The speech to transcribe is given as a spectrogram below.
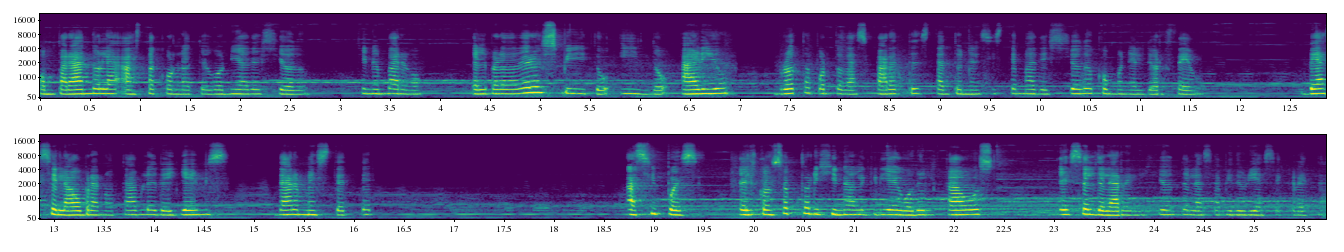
comparándola hasta con la teogonía de Siodo. Sin embargo, el verdadero espíritu indo-ario brota por todas partes, tanto en el sistema de Siodo como en el de Orfeo. Véase la obra notable de James Darmesteter. Así pues, el concepto original griego del caos es el de la religión de la sabiduría secreta.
